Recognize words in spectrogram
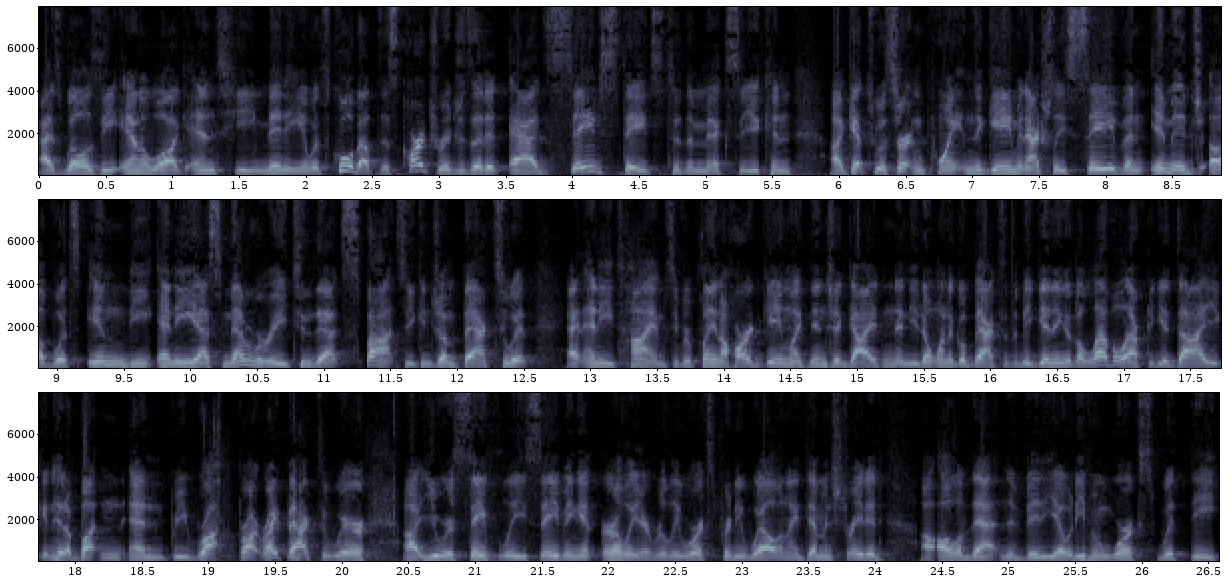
as well as the Analogue NT Mini. And what's cool about this cartridge is that it adds save states to the mix. So you can uh, get to a certain point in the game and actually save an image of what's in the NES memory to that spot so you can jump back to it at any time. So if you're playing a hard game like Ninja Gaiden and you don't want to go back to the beginning of the level after you die, you can hit a button and be brought, brought right back to where uh, you were safely saving it earlier. It really works pretty well, and I demonstrated uh, all of that in the video. It even works with the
